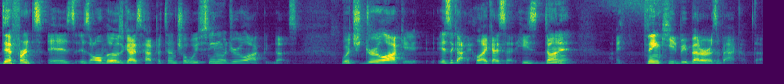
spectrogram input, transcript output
difference is is all those guys have potential. We've seen what Drew Lock does, which Drew Lock is a guy. Like I said, he's done it. Think he'd be better as a backup though.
